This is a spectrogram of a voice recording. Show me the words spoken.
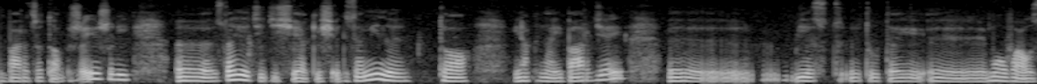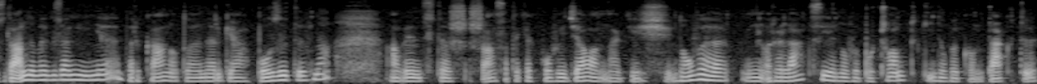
bardzo dobrze. Jeżeli y, zdajecie dzisiaj jakieś egzaminy, to jak najbardziej y, jest tutaj y, mowa o zdanym egzaminie. Perkano to energia pozytywna, a więc też szansa, tak jak powiedziałam, na jakieś nowe mm, relacje, nowe początki, nowe kontakty,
